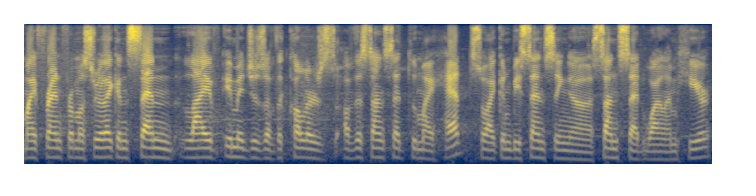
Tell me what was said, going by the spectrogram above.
my friend from Australia can send live images of the colors of the sunset to my head so I can be sensing a sunset while I'm here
